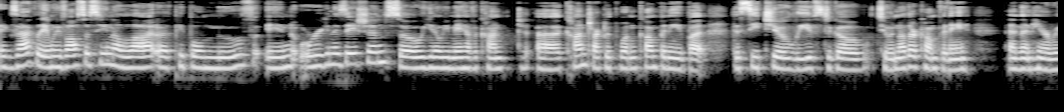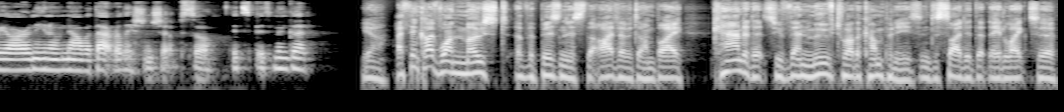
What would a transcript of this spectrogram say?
Exactly. And we've also seen a lot of people move in organizations. So, you know, we may have a con- uh, contract with one company, but the CTO leaves to go to another company. And then here we are, and, you know, now with that relationship. So it's, it's been good. Yeah. I think I've won most of the business that I've ever done by candidates who've then moved to other companies and decided that they'd like to,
